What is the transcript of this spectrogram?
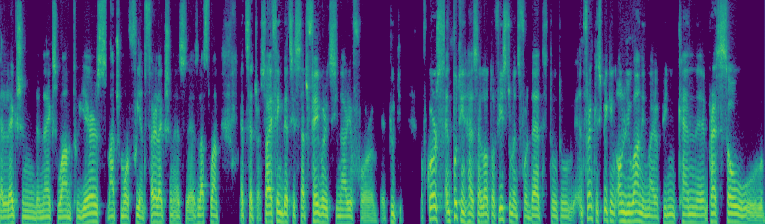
election in the next one two years, much more free and fair election as as last one, etc. So I think that is such favorite scenario for uh, Putin. Of course, and Putin has a lot of instruments for that. To, to and frankly speaking, only one, in my opinion, can uh, press so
